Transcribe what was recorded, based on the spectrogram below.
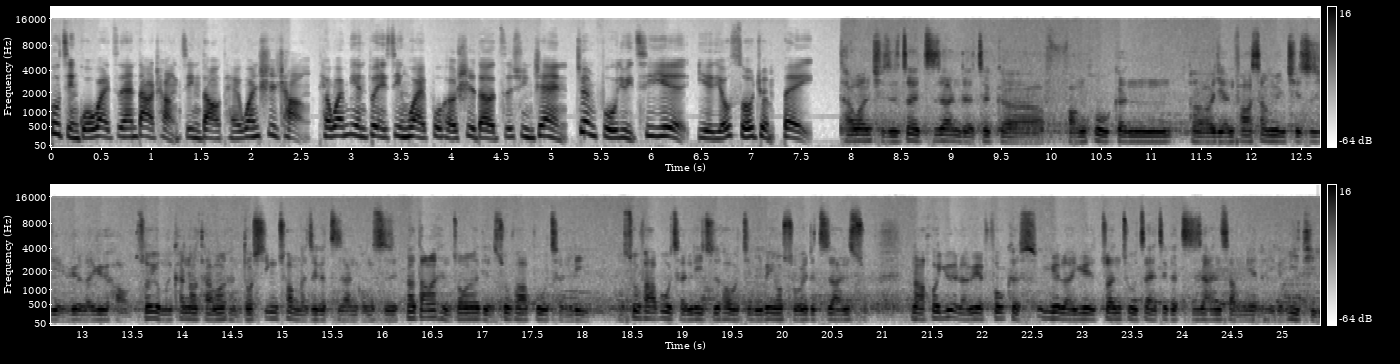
不仅国外自安大厂进到台湾市场，台湾面对境外不合适的资讯战，政府与企业也有所准备。台湾其实，在治安的这个防护跟呃研发上面，其实也越来越好。所以我们看到台湾很多新创的这个治安公司。那当然很重要一点，速发部成立，速发部成立之后，里面有所谓的治安署，那会越来越 focus，越来越专注在这个治安上面的一个议题。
